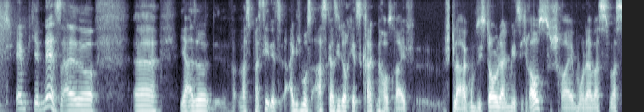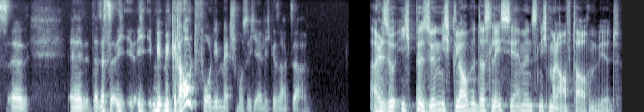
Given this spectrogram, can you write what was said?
Championess. Also, äh, ja, also, was passiert jetzt? Eigentlich muss Asuka sie doch jetzt krankenhausreif schlagen, um sie storyline-mäßig rauszuschreiben oder was, was, äh, äh, das, ich, ich, mir, mir graut vor dem Match, muss ich ehrlich gesagt sagen. Also ich persönlich glaube, dass Lacey Evans nicht mal auftauchen wird.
